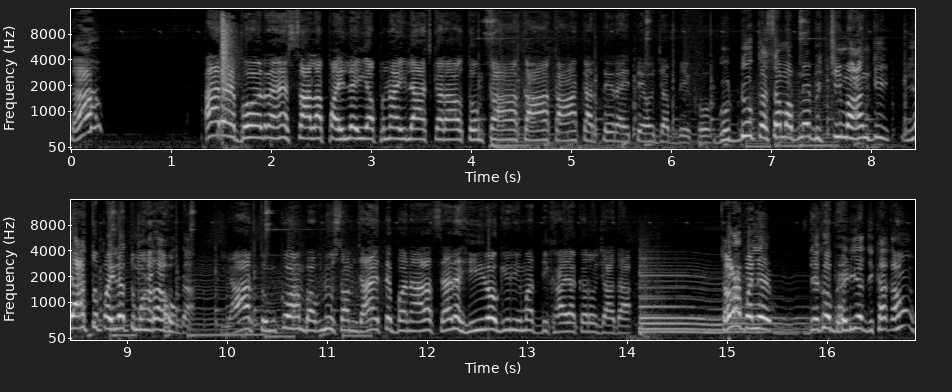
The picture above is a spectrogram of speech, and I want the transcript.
का अरे बोल रहे हैं साला पहले ही अपना इलाज कराओ। तुम कहाँ कहाँ कहाँ करते रहते हो जब देखो। गुड्डू कसम अपने बिच्ची मांग की इलाज तो पहले तुम्हारा होगा। यार तुमको हम बबलू समझाए थे बनारस अरे हीरोगिरी मत दिखाया करो ज़्यादा। चलो पहले देखो भेड़िया दिखा कहूँ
